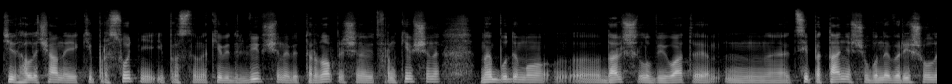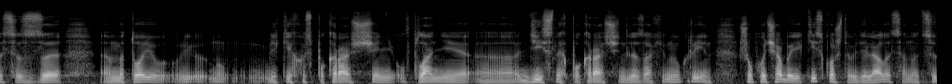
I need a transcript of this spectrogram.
ті галичани, які присутні, і представники від Львівщини, від Тернопільщини, від Франківщини, ми будемо далі лобіювати ці питання, щоб вони вирішувалися з е, метою е, ну, якихось покращень в плані е, дійсних покращень для Західної України, щоб хоча б якісь кошти виділялися на ці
